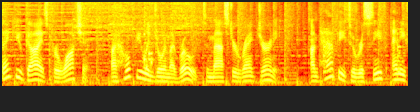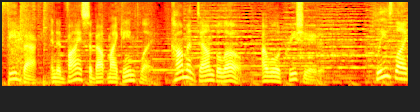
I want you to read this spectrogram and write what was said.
Thank you guys for watching. I hope you enjoy my road to master rank journey. I'm happy to receive any feedback and advice about my gameplay. Comment down below, I will appreciate it. Please like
